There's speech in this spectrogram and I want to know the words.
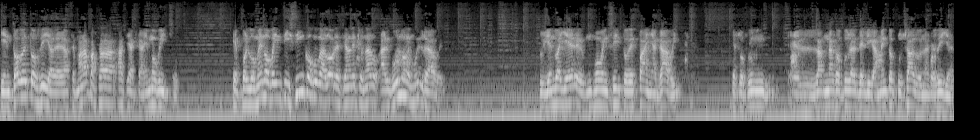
Y en todos estos días, desde la semana pasada hacia acá, hemos visto que por lo menos 25 jugadores se han lesionado, algunos de muy graves. Incluyendo ayer eh, un jovencito de España, Gaby, que sufrió un- el- una rotura del ligamento cruzado en la rodilla.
